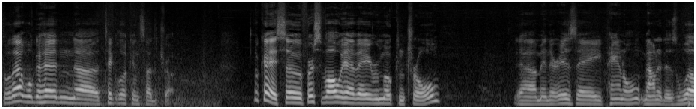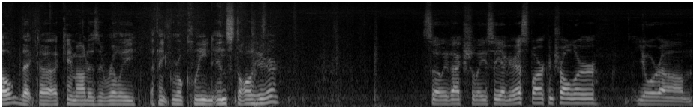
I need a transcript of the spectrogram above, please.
So with that, we'll go ahead and uh, take a look inside the truck. Okay, so first of all, we have a remote control um, and there is a panel mounted as well that uh, came out as a really, I think, real clean install here. So we've actually, so you have your Espar controller, your um,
